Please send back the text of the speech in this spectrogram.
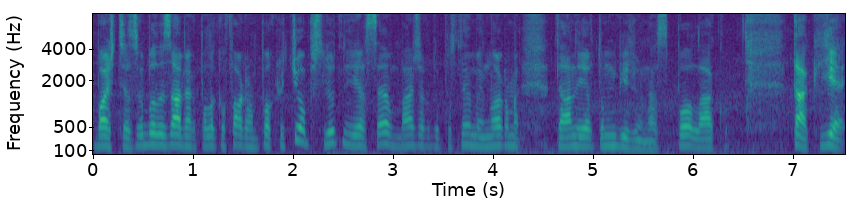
бачите, зробили замір по лакофарбовому покриттю, абсолютно є все в межах допустимої норми даний автомобіль у нас по лаку. Так, є.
